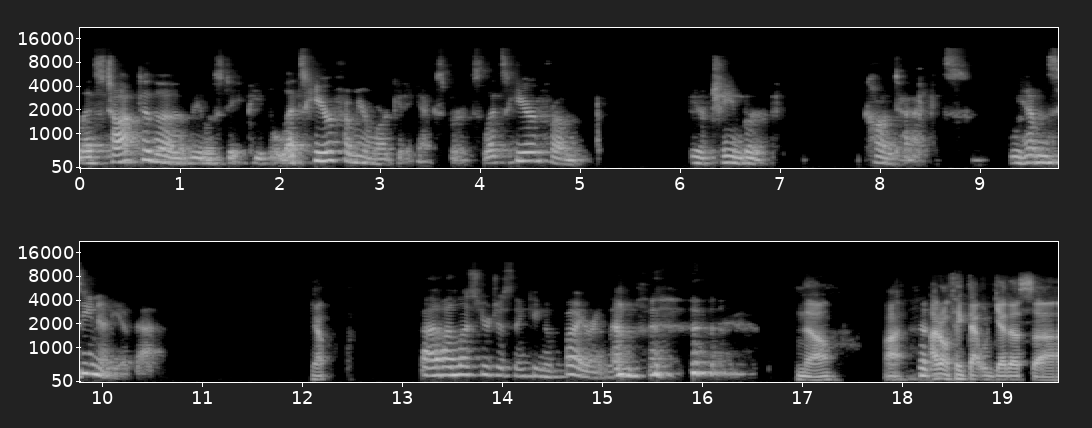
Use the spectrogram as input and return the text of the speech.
let's talk to the real estate people. Let's hear from your marketing experts. Let's hear from your chamber contacts. We haven't seen any of that. Yep. Uh, unless you're just thinking of firing them. No, I, I don't think that would get us, uh,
